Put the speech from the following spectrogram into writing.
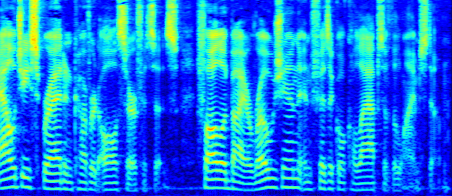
algae spread and covered all surfaces, followed by erosion and physical collapse of the limestone.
